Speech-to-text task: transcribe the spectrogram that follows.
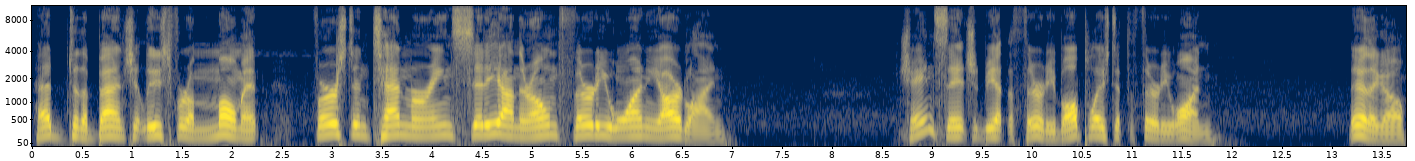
head to the bench, at least for a moment. First and 10, Marine City on their own 31 yard line. Chains say it should be at the 30. Ball placed at the 31. There they go.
